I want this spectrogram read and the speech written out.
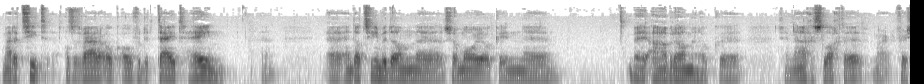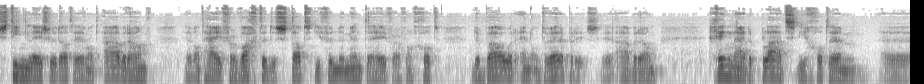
maar het ziet als het ware ook over de tijd heen. en dat zien we dan zo mooi ook in, bij Abraham en ook zijn nageslacht. Hè, maar vers 10 lezen we dat, hè, want Abraham, want hij verwachtte de stad die fundamenten heeft waarvan God de bouwer en ontwerper is. Abraham ging naar de plaats die God hem uh,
